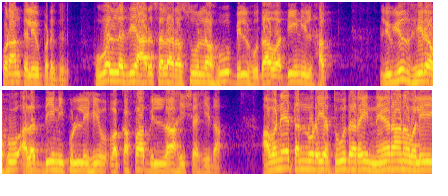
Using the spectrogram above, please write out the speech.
குரான் தெளிவுபடுத்துது. உவல்லசி அருசல ரசூலஹு பில் ஹுதா வ தீனில் ஹக் லியுஸ்ஹிரஹு அலத்தீனி குல்லிஹி வகஃபா பில்லாஹி ஷஹீதா. அவனே தன்னுடைய தூதரை நேரான வழியை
